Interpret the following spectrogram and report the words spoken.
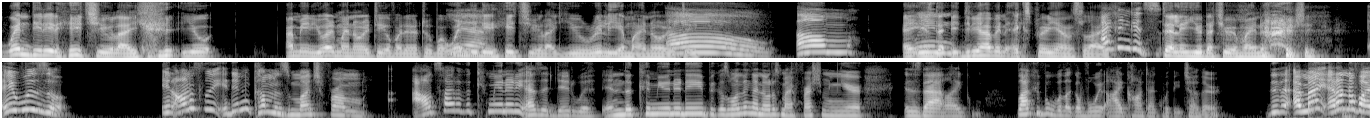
When did it hit you? Like you, I mean, you are a minority over there too. But when did it hit you? Like you really a minority? Oh. Um. and is that, did you have any experience like I think it's telling you that you're a minority? it was it honestly it didn't come as much from outside of the community as it did within the community because one thing i noticed my freshman year is that like black people would like avoid eye contact with each other did that, I might I don't know if I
